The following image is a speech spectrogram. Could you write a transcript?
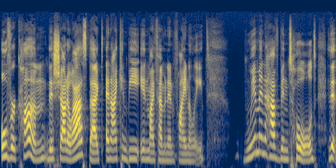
overcome this shadow aspect and I can be in my feminine finally women have been told that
